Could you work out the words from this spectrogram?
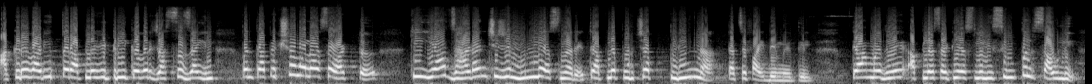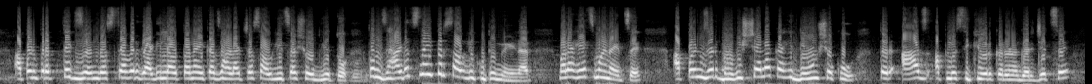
आकडेवारीत तर आपलं हे ट्री कव्हर जास्त जाईल पण त्यापेक्षा मला असं वाटतं की या झाडांचे जे मूल्य असणार आहे ते आपल्या पुढच्या पिढींना त्याचे फायदे मिळतील. त्यामध्ये आपल्यासाठी असलेली सिंपल सावली आपण प्रत्येक जण रस्त्यावर गाडी लावताना एका झाडाच्या सावलीचा शोध घेतो. पण झाडच नाही तर सावली कुठे मिळणार? मला हेच म्हणायचंय आपण जर भविष्याला काही देऊ शकू तर आज आपलं सिक्युअर करणं गरजेचं आहे.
